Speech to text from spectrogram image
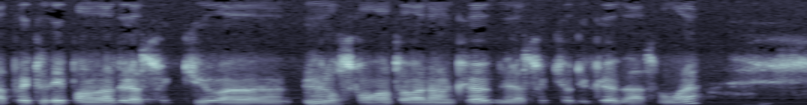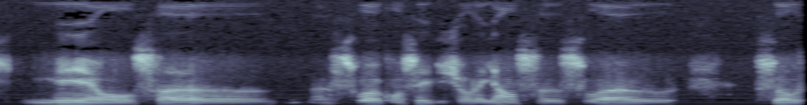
après, tout dépendra de la structure, euh, lorsqu'on rentrera dans le club, de la structure du club à ce moment-là. Mais on sera soit au conseil de surveillance, soit, soit au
